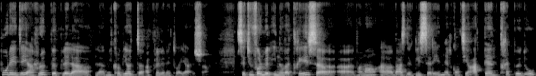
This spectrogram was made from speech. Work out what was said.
pour aider à repeupler la microbiote après le nettoyage. C'est une formule innovatrice, euh, euh, vraiment à base de glycérine. Elle contient à peine très peu d'eau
